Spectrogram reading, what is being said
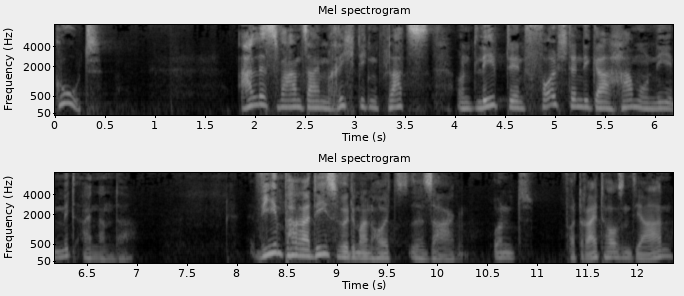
gut. Alles war an seinem richtigen Platz und lebte in vollständiger Harmonie miteinander. Wie im Paradies würde man heute sagen. Und vor 3000 Jahren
